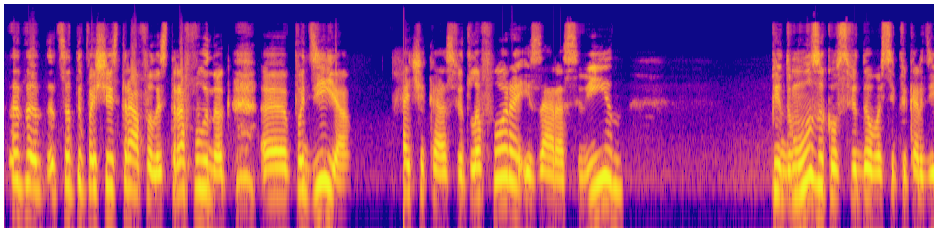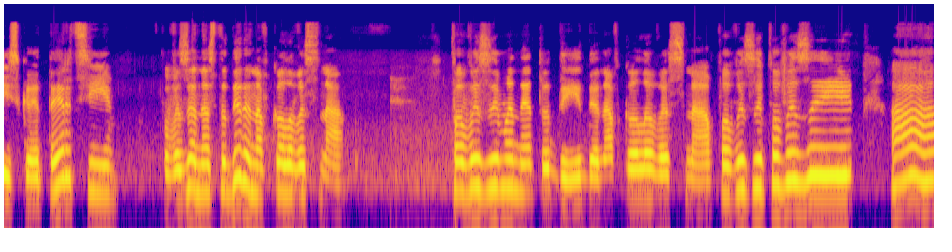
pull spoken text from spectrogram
Це, типу щось трапилось, трафунок, е, подія. Я чекаю світлофора, і зараз він під музику в свідомості пікардійської терції повезе нас туди, де навколо весна. Повези мене туди, де навколо весна. Повези, повези. А,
